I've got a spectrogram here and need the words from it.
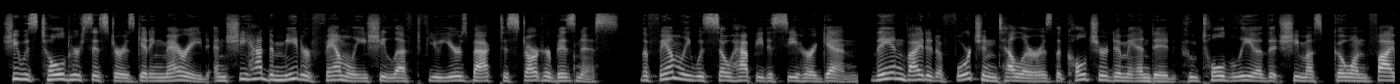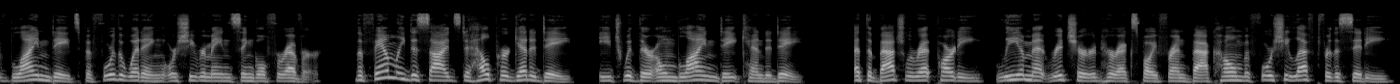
She was told her sister is getting married and she had to meet her family she left few years back to start her business. The family was so happy to see her again. They invited a fortune teller as the culture demanded, who told Lia that she must go on five blind dates before the wedding or she remains single forever. The family decides to help her get a date, each with their own blind date candidate. At the bachelorette party, Lia met Richard, her ex boyfriend, back home before she left for the city.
